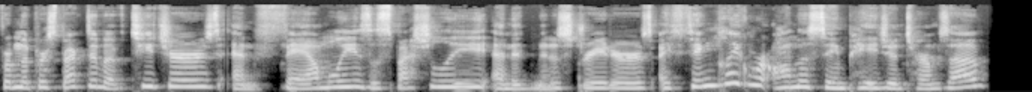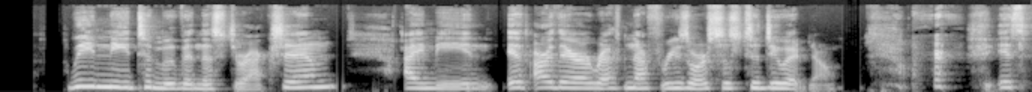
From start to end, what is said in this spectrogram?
from the perspective of teachers and families especially and administrators, I think like we're on the same page in terms of we need to move in this direction. I mean, if, are there enough resources to do it? No. Is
